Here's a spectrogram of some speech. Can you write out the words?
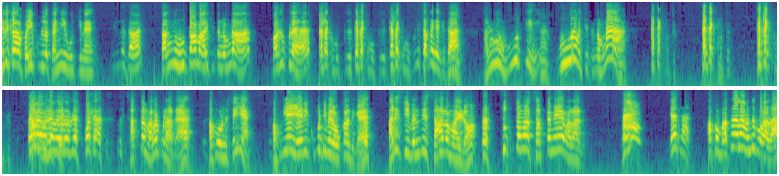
எதுக்காக பைக்குள்ள தண்ணியை ஊத்தின? இல்ல சார் தண்ணி ஊத்தாம அரிசி தின்னோம்னா வகுப்புல கடக்கு முக்கு கடக்கு முக்கு கடக்கு முக்குன்னு சத்தம் கேக்கு சார். தண்ணி ஊத்தி. ஊற வச்சு தின்னோம்னா ம். கடக்கு முக்கு கடக்கு முக்கு கடக்கு முக்கு. நிறுத்து. போட்ட சத்தம் வரக்கூடாத? அப்ப ஒண்ணு செய்ய. அப்படியே ஏறி கும்பிட்டு மேல உட்காந்துக்க. அரிசி வெந்து சாதம் ஆயிடும். சுத்தமா சத்தமே வராது. ஏன் சார்? அப்ப மத்ததெல்லாம் வந்து போகாதா?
